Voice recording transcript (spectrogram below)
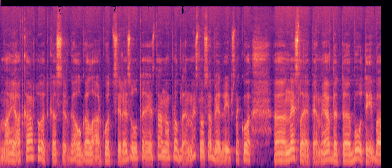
maiju atkārtot, kas ir galu galā, ar ko tas ir rezultējies. Tā nav problēma. Mēs no sabiedrības neko ā, neslēpjam. Ja? Bet būtībā,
